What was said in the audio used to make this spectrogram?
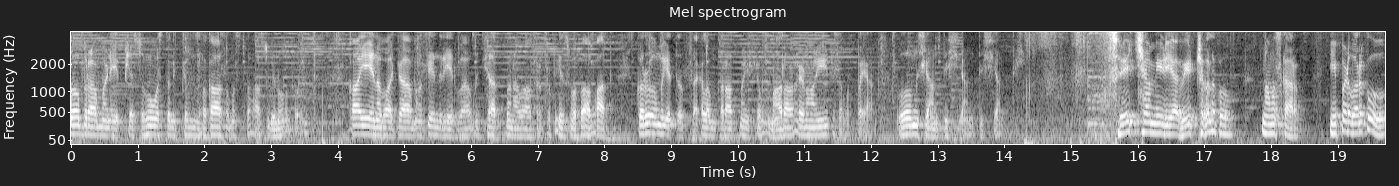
గోబ్రాహ్మణేభ్య శుభమస్తు నిత్యం లోకా సమస్త సుఖినో భవంతు కాయేన వాచ మనసేంద్రియర్వా బుద్ధ్యాత్మన వా ప్రకృతి స్వభావాత్. కరోమి యత్ సకలం పరాత్మైశ్రం నారాయణాయితి సమర్పయామి. ఓం శాంతి శాంతి శాంతి. స్వేచ్ఛ మీడియా వీక్షకులకు నమస్కారం. ఇప్పటి వరకు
